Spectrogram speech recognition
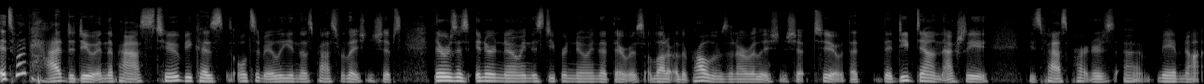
it's what I've had to do in the past too, because ultimately in those past relationships, there was this inner knowing, this deeper knowing that there was a lot of other problems in our relationship too. That that deep down, actually, these past partners um, may have not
